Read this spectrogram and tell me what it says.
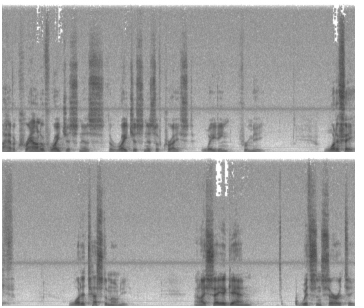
I have a crown of righteousness, the righteousness of Christ, waiting for me. What a faith! What a testimony. And I say again, with sincerity,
